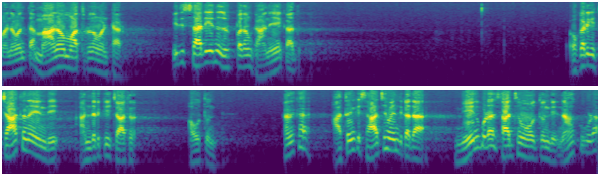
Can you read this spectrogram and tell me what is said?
మనమంతా మానవ మాతృలం అంటారు. ఇది సరైన దృక్పథం కానే కాదు. ఒకడికి చాతనైంది అందరికీ చాతన అవుతుంది. కనుక అతనికి సాధ్యమైంది కదా నేను కూడా సాధ్యం అవుతుంది నాకు కూడా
